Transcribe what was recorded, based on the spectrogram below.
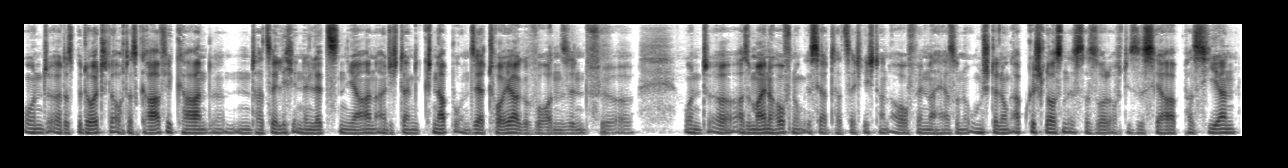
Und äh, das bedeutet auch, dass Grafikkarten tatsächlich in den letzten Jahren eigentlich dann knapp und sehr teuer geworden sind für und äh, also meine Hoffnung ist ja tatsächlich dann auch, wenn nachher so eine Umstellung abgeschlossen ist, das soll auch dieses Jahr passieren,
